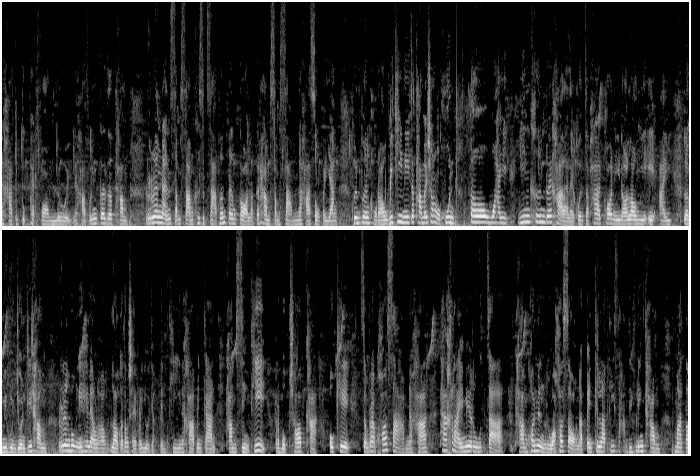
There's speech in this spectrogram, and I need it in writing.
นะคะ ทุกๆ แพลตฟอร์มเลยนะคะฟูลิงก็จะทำเรื่องนั้นซ้ำๆคือศึกษาเพิ่มเติมก่อนแล้วก็ทำซ้ำๆนะคะ ส่งไปยังเพื่อนๆของเราวิธีนี้จะทำให้ช่องของคุณโตไวยิ่งขึ้นด้วยค่ะลายๆ คนจะพลาดข้อนี้เนาะเรามี AI เรามีหุ่นยนต์ที่ทำเรื่องพวกนี้ให้แล้วเราเราก็ต้องใช้ประโยชน์อย่างเต็มที่นะคะ เป็นการทำสิ่งที่ระบบชอบค่ะ โอเคสำหรับข้อ 3 นะคะ ถ้าใครไม่รู้จะทำข้อ 1 หรือว่าข้อ2นะเป็นเคล็ดลับที่ 3 ที่ฟลิงทำมาต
